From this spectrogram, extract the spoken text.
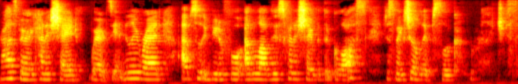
raspberry kind of shade where it's yeah, nearly red, absolutely beautiful. I love this kind of shade with the gloss, just makes your lips look really juicy.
